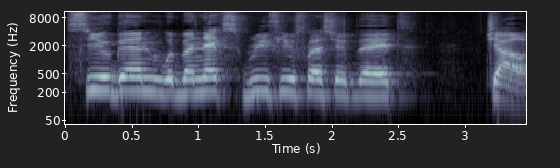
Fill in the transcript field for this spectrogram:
See you again with my next review slash update. Ciao.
